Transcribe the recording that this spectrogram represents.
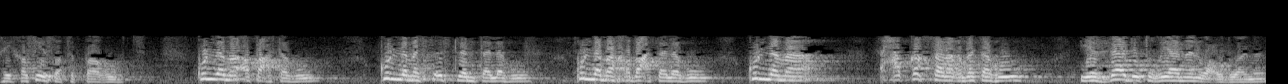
هي خصيصة في الطاغوت. كلما أطعته كلما استسلمت له كلما خضعت له كلما حققت رغبته يزداد طغيانا وعدوانا.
